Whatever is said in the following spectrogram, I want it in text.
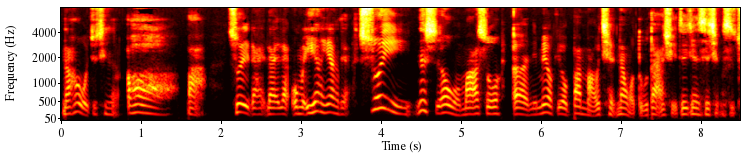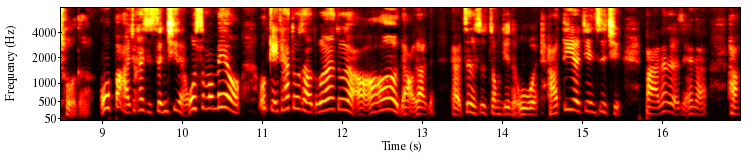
然后我就听了，哦，爸，所以来来来，我们一样一样的。所以那时候我妈说，呃，你没有给我半毛钱让我读大学，这件事情是错的。我爸就开始生气了，我什么没有？我给他多少多少多少？哦哦，然后然后，呃，这个是中间的误会。好，第二件事情，把那个怎样的好。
